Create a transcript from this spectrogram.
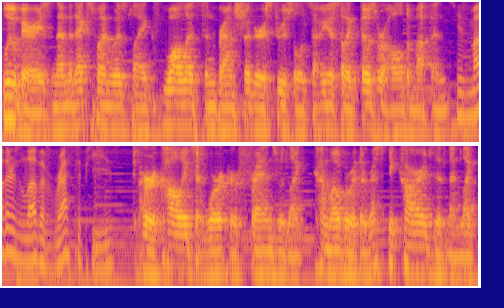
blueberries, and then the next one was like walnuts and brown sugar streusel and stuff. You know, so like those were all the muffins. His mother's love of recipes. Her colleagues at work or friends would like come over with their recipe cards and then like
